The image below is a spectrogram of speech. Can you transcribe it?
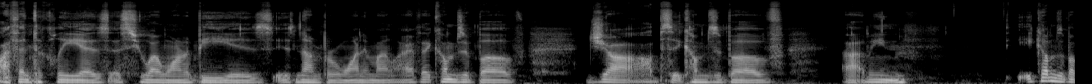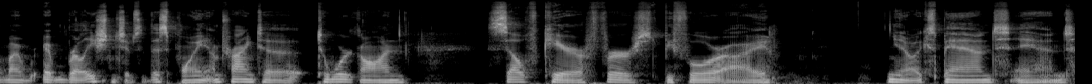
authentically as as who I want to be is is number one in my life. That comes above jobs. It comes above Uh, I mean, it comes about my uh, relationships at this point. I'm trying to to work on self care first before I, you know, expand and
